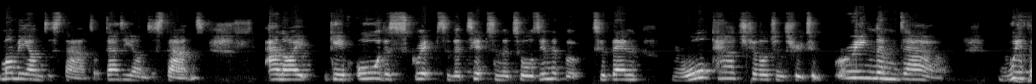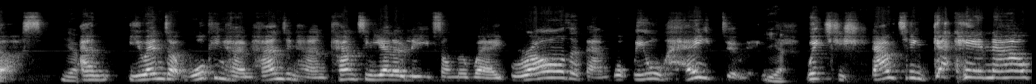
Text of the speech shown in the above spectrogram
Mummy understands or daddy understands. And I give all the scripts and the tips and the tools in the book to then walk our children through to bring them down with mm-hmm. us. Yep. And you end up walking home hand in hand, counting yellow leaves on the way, rather than what we all hate doing, yep. which is shouting, Get here now.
